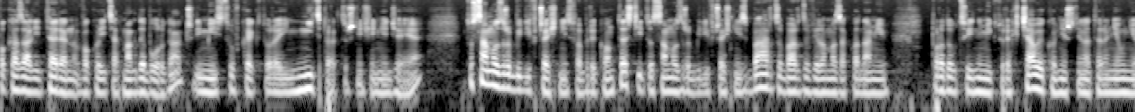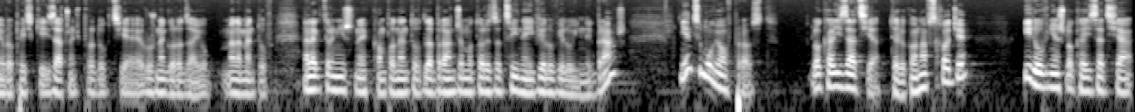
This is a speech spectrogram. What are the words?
pokazali teren w okolicach Magdeburga, czyli miejscówkę, której nic praktycznie się nie dzieje. To samo zrobili wcześniej z fabryką Testi, to samo zrobili wcześniej z bardzo, bardzo wieloma zakładami produkcyjnymi, które chciały koniecznie na terenie Unii Europejskiej zacząć produkcję różnego rodzaju elementów elektronicznych, komponentów dla branży motoryzacyjnej i wielu, wielu innych branż. Niemcy mówią wprost, lokalizacja tylko na wschodzie i również lokalizacja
